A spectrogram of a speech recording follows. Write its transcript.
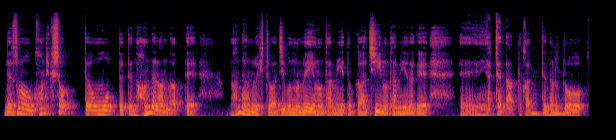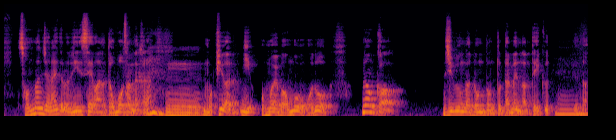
でその「こんちくしょう」って思っててなんでなんだ？ってなんであの人は自分の名誉のためにとか地位のためにだけ、えーやってんだとかってなると、そんなんじゃないだろう人生はなんてお坊さんだから、うん。もうピュアに思えば思うほどなんか自分がどんどんとダメになっていくっていうような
